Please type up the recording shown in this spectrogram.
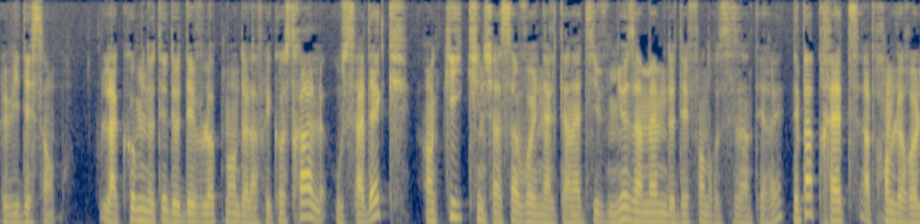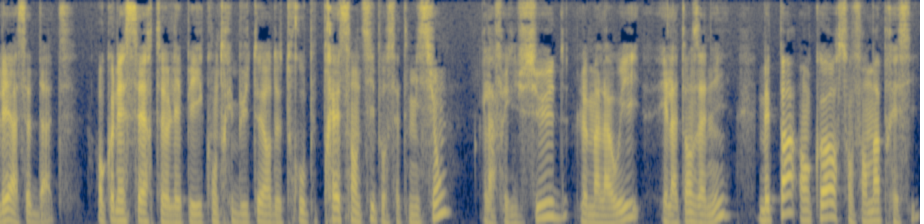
le 8 décembre. La communauté de développement de l'Afrique australe, ou SADC, en qui Kinshasa voit une alternative mieux à même de défendre ses intérêts, n'est pas prête à prendre le relais à cette date. On connaît certes les pays contributeurs de troupes pressentis pour cette mission, l'Afrique du Sud, le Malawi et la Tanzanie, mais pas encore son format précis.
